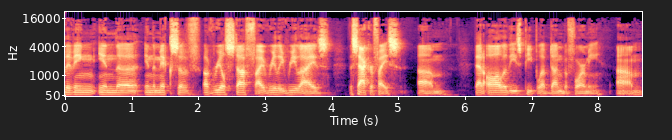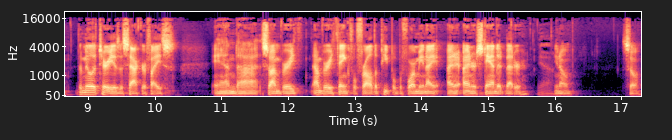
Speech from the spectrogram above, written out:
living in the in the mix of of real stuff, I really realize the sacrifice um, that all of these people have done before me. Um, the military is a sacrifice and uh, so I'm very I'm very thankful for all the people before me, and I I, I understand it better. Yeah. You know, so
